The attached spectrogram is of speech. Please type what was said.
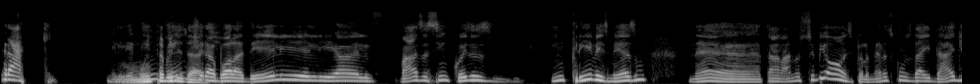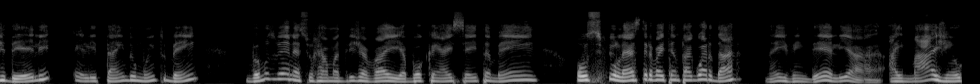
craque. Ele é- Muita ninguém habilidade. tira a bola dele, ele, ele faz assim coisas incríveis mesmo, né? Tá lá no sub-11, pelo menos com os da idade dele, ele tá indo muito bem. Vamos ver, né, se o Real Madrid já vai abocanhar esse aí também, ou se o Leicester vai tentar guardar, né, e vender ali a, a imagem. O-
